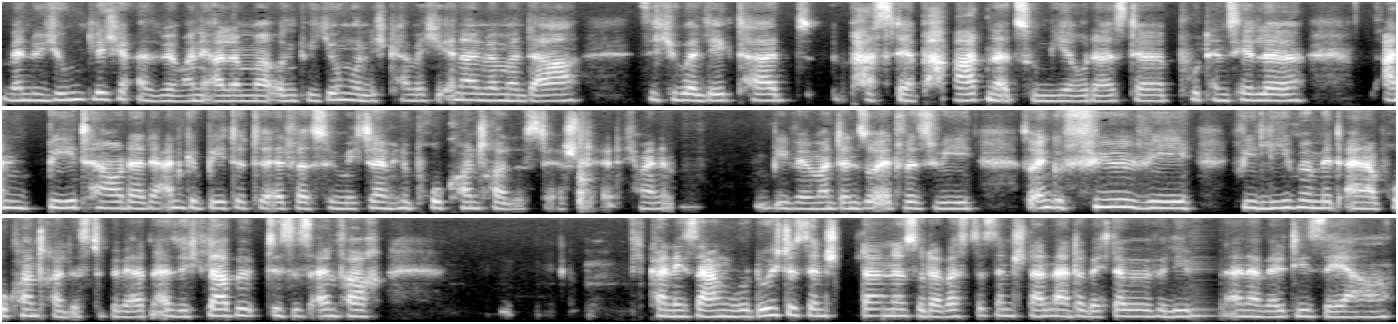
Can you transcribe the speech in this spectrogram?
wenn du Jugendliche, also wir waren ja alle mal irgendwie jung und ich kann mich erinnern, wenn man da sich überlegt hat, passt der Partner zu mir oder ist der potenzielle Anbeter oder der Angebetete etwas für mich, dann habe ich eine Pro-Kontra-Liste erstellt. Ich meine, wie will man denn so etwas wie, so ein Gefühl wie, wie Liebe mit einer Pro-Kontra-Liste bewerten? Also ich glaube, das ist einfach ich kann nicht sagen, wodurch das entstanden ist oder was das entstanden hat, aber ich glaube, wir leben in einer Welt, die sehr,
